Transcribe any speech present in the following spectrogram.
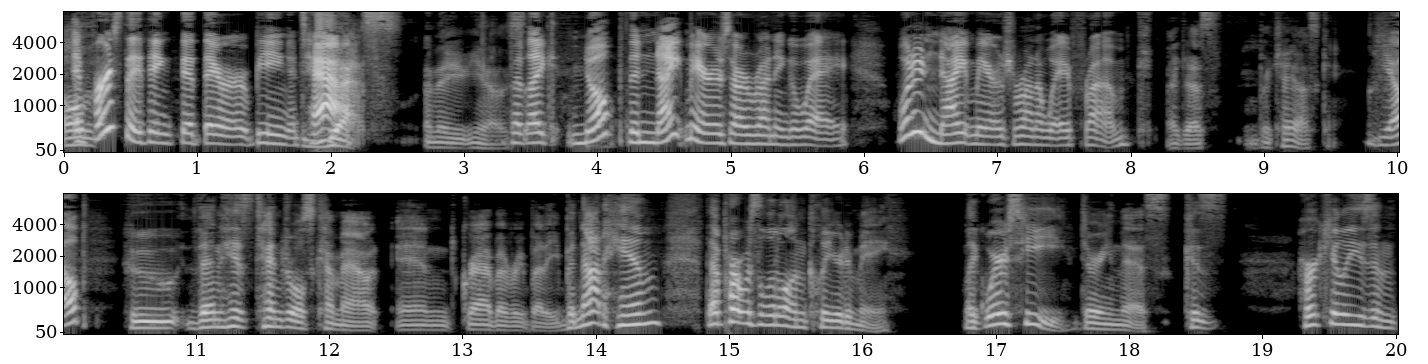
all At first, they think that they're being attacked. Yes, and they, you know, But like, nope, the nightmares are running away. What do nightmares run away from? I guess the Chaos King. Yep. who then his tendrils come out and grab everybody, but not him. That part was a little unclear to me. Like, where's he during this? Because Hercules and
